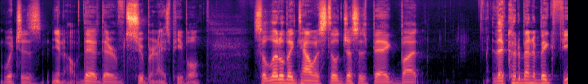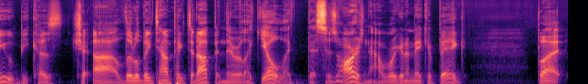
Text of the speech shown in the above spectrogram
which is, you know, they're they're super nice people. So Little Big Town was still just as big, but that could have been a big feud because uh, Little Big Town picked it up and they were like, "Yo, like this is ours now. We're gonna make it big." But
